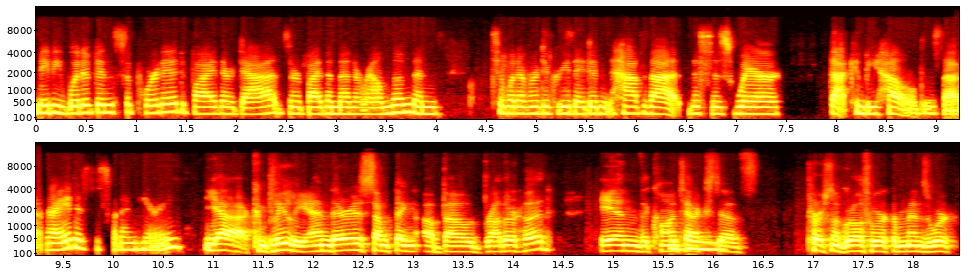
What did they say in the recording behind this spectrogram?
maybe would have been supported by their dads or by the men around them and to whatever degree they didn't have that this is where that can be held. Is that right? Is this what i'm hearing? Yeah completely. And there is something about brotherhood in the context mm-hmm. of personal growth work or men's work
